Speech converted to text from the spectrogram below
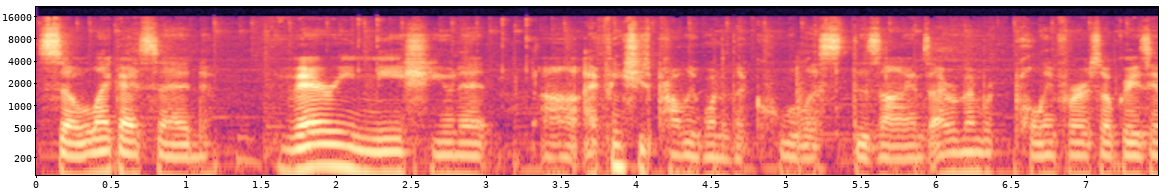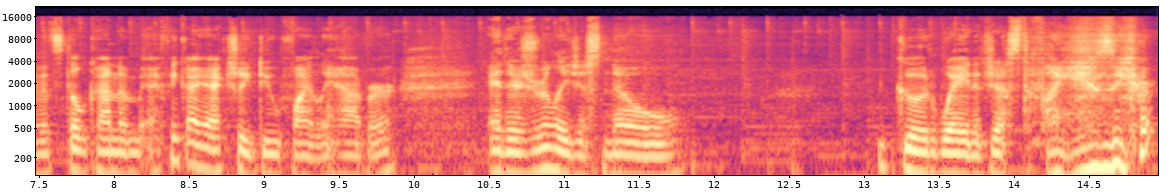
So, like I said, very niche unit. Uh, I think she's probably one of the coolest designs. I remember pulling for her so crazy, and it's still kind of. I think I actually do finally have her, and there's really just no good way to justify using her.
